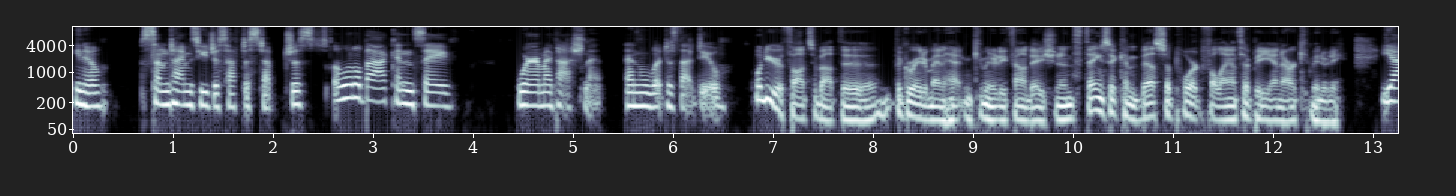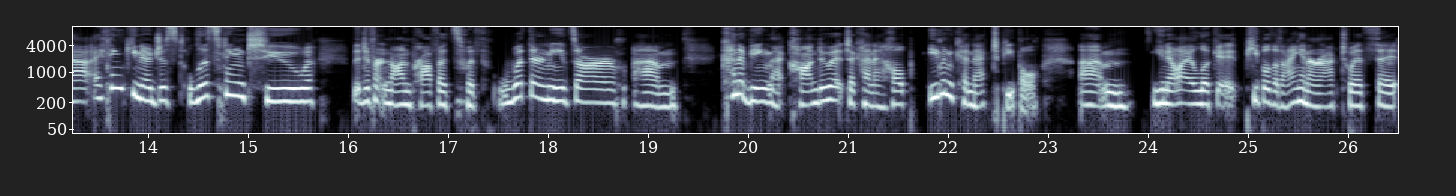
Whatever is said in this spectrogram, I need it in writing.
you know, sometimes you just have to step just a little back and say, where am I passionate? And what does that do? What are your thoughts about the, the Greater Manhattan Community Foundation and things that can best support philanthropy in our community? Yeah, I think, you know, just listening to the different nonprofits with what their needs are, um, kind of being that conduit to kind of help even connect people. Um, you know, I look at people that I interact with that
